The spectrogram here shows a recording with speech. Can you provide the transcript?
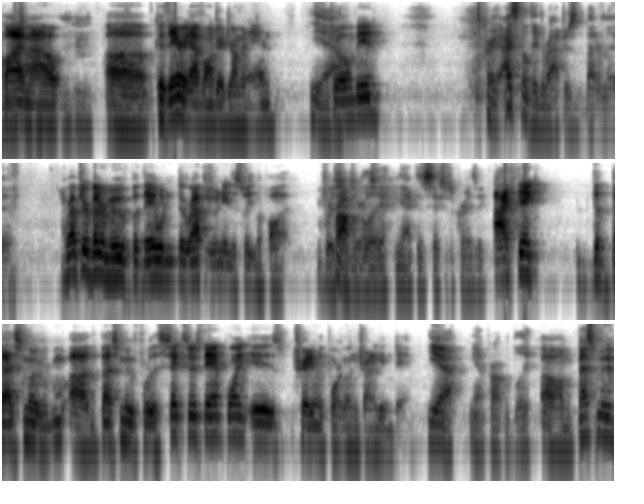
buy him out Mhm. uh, because they already have Andre Drummond and Yeah, Joel Embiid. it's crazy. I still think the Raptors is the better move. Raptors are a better move, but they would the Raptors would need to sweeten the pot for the Sixers. Probably, yeah, because the Sixers are crazy. I think the best move, uh, the best move for the Sixers standpoint is trading with Portland and trying to get him Dame. Yeah, yeah, probably. Um, Best move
